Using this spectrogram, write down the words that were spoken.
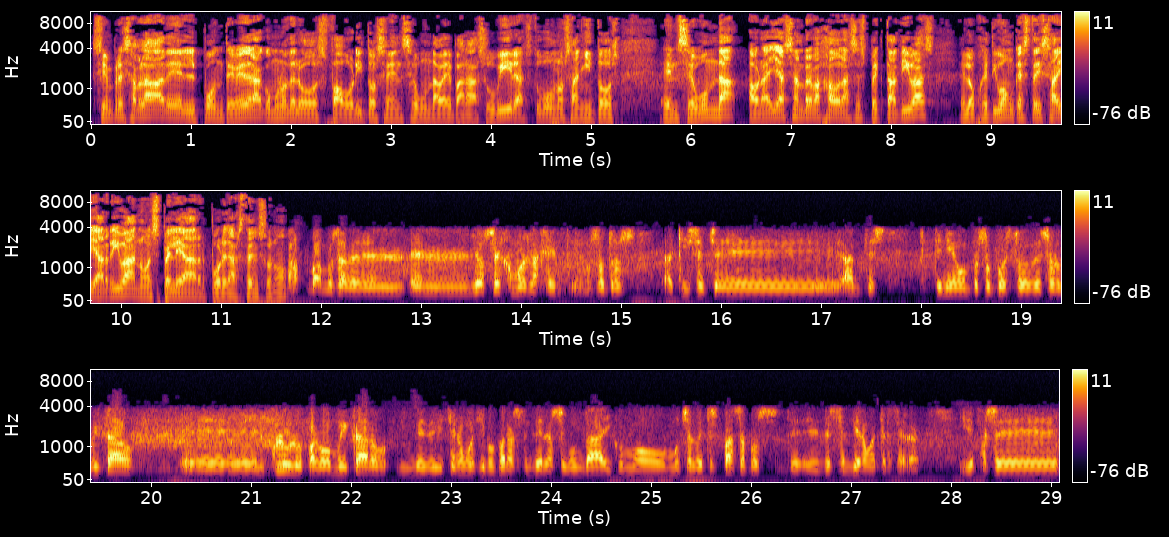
siempre se hablaba del Pontevedra como uno de los favoritos en Segunda B para subir. Estuvo unos añitos en Segunda. Ahora ya se han rebajado las expectativas. El objetivo, aunque estéis ahí arriba, no es pelear por el ascenso, ¿no? Vamos a ver, el, el, yo sé cómo es la gente. Nosotros aquí se eche, antes tenían un presupuesto desorbitado, eh, el club lo pagó muy caro, me hicieron un equipo para ascender a segunda A y como muchas veces pasa, pues de, descendieron a tercera. Y después eh,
